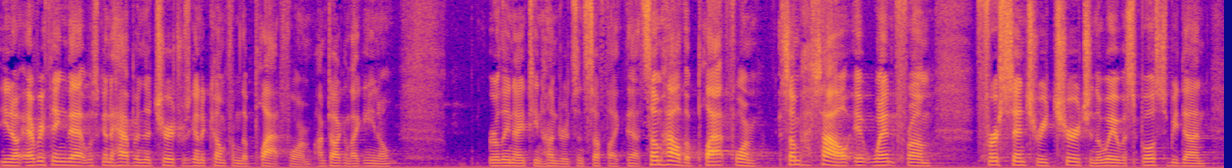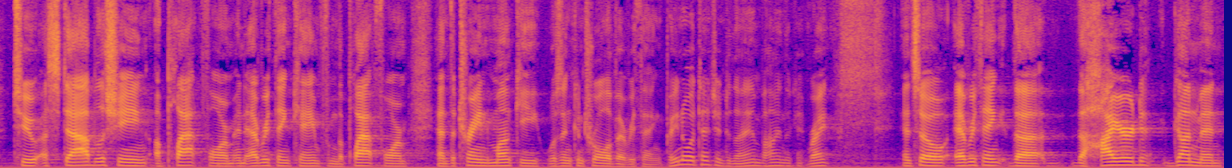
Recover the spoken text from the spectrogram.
you know, everything that was going to happen in the church was going to come from the platform. I'm talking like, you know, early 1900s and stuff like that. Somehow the platform, somehow it went from first century church and the way it was supposed to be done to establishing a platform and everything came from the platform and the trained monkey was in control of everything. Pay no attention to the man behind the right? And so everything, the, the hired gunman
